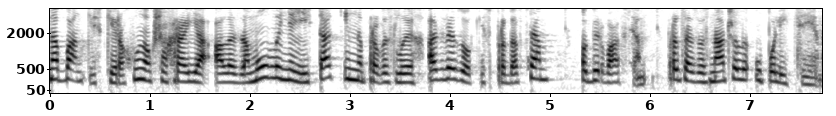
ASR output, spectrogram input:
на банківський рахунок шахрая, але замовлення їй так і не привезли. А зв'язок із продавцем обірвався. Про це зазначили у поліції.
